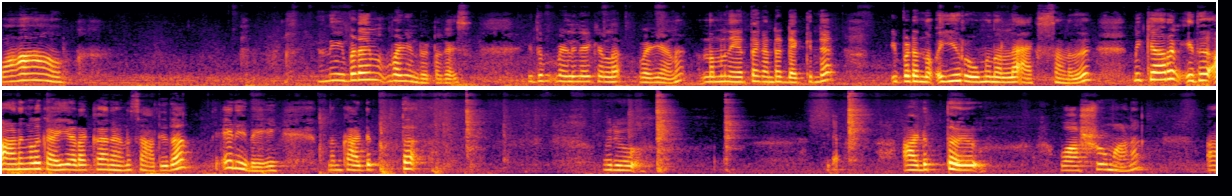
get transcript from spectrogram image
വാവ് ഇനി ഇവിടെയും വഴിയുണ്ട് കേട്ടോ ഗൈസ് ഇതും വെളിയിലേക്കുള്ള വഴിയാണ്. നമ്മൾ നേരത്തെ കണ്ട ഡെക്കിന്റെ ഇവിടെ ഈ റൂം എന്നുള്ള ആക്സസ് ആണിത്. മിക്കവാറും ഇത് ആണുങ്ങൾ കൈയടക്കാനാണ് സാധ്യത. എനിവേ നമുക്ക് അടുത്ത ഒരു അടുത്തൊരു വാഷ്റൂമാണ്. ആ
